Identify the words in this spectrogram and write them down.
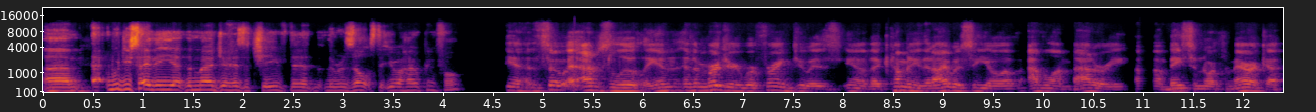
Um, uh, would you say the uh, the merger has achieved the the results that you were hoping for? Yeah, so absolutely, and, the merger you're referring to is you know the company that I was CEO of, Avalon Battery, uh, based in North America,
